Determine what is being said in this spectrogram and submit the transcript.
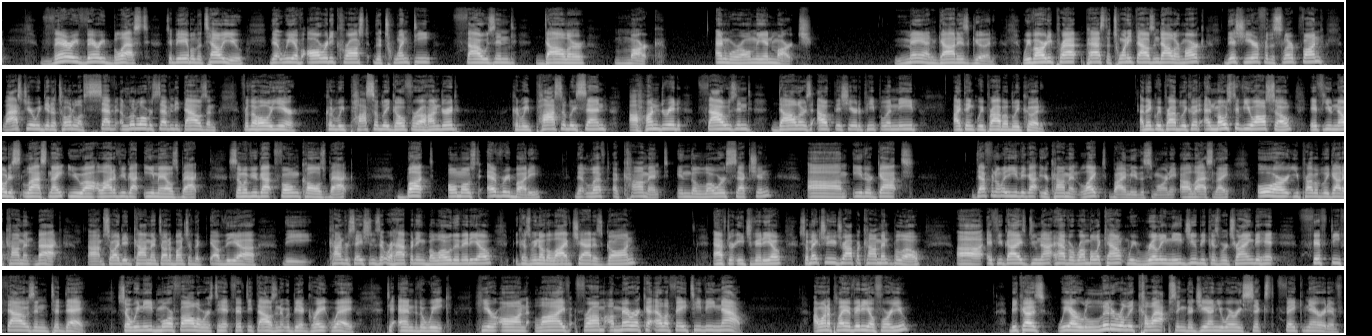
very, very blessed to be able to tell you that we have already crossed the $20,000 mark. And we're only in March. Man, God is good. We've already pra- passed the $20,000 mark this year for the Slurp Fund. Last year we did a total of seven, a little over 70,000 for the whole year. Could we possibly go for a 100? Could we possibly send a $100,000 out this year to people in need? I think we probably could. I think we probably could. And most of you also, if you noticed last night, you uh, a lot of you got emails back. Some of you got phone calls back. But almost everybody that left a comment in the lower section. Um, either got definitely either got your comment liked by me this morning uh, last night or you probably got a comment back. Um, so i did comment on a bunch of the of the uh, the conversations that were happening below the video because we know the live chat is gone after each video. So make sure you drop a comment below. Uh, if you guys do not have a rumble account we really need you because we're trying to hit 50000 today so we need more followers to hit 50,000. It would be a great way to end the week here on Live from America LFA TV. Now, I want to play a video for you because we are literally collapsing the January 6th fake narrative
